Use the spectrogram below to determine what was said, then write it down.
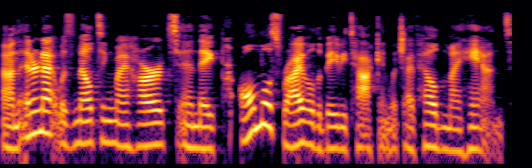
on the internet was melting my heart and they pr- almost rival the baby takin, which I've held in my hands.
